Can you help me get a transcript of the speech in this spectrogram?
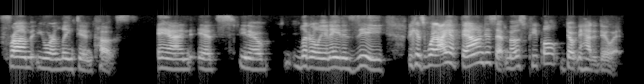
from your LinkedIn posts and it's you know literally an A to Z because what I have found is that most people don't know how to do it.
